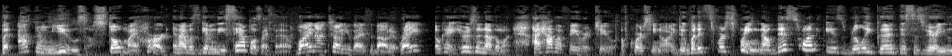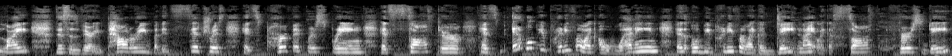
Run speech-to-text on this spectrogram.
But after Muse stole my heart and I was given these samples, I felt, why not tell you guys about it, right? Okay, here's another one. I have a favorite too. Of course, you know I do, but it's for spring Now this one is really good. This is very light. This is very powdery, but it's citrus. It's perfect for spring. It's softer. It's It will be pretty for like a wedding. It will be pretty for like a date night, like a soft first date.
